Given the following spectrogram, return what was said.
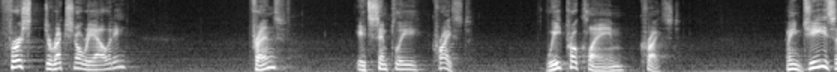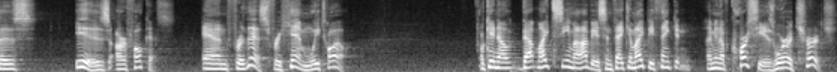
first directional reality? Friends, it's simply Christ. We proclaim Christ. I mean, Jesus is our focus. And for this, for Him, we toil. Okay, now that might seem obvious. In fact, you might be thinking, I mean, of course He is. We're a church.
